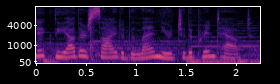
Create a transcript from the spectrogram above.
Stick the other side of the lanyard to the printout.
